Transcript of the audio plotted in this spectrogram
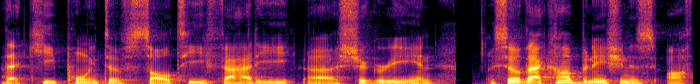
that key point of salty, fatty, uh, sugary, and so that combination is often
